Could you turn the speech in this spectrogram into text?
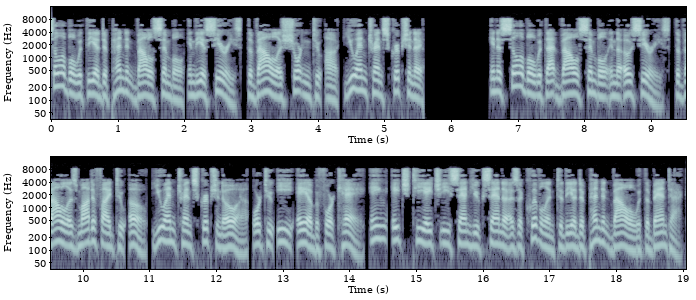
syllable with the a dependent vowel symbol in the a series, the vowel is shortened to a, un transcription a. In a syllable with that vowel symbol in the o series, the vowel is modified to o, un transcription oa, or to e ea before k. ing, hthe sanhuksana is equivalent to the a dependent vowel with the bantak.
